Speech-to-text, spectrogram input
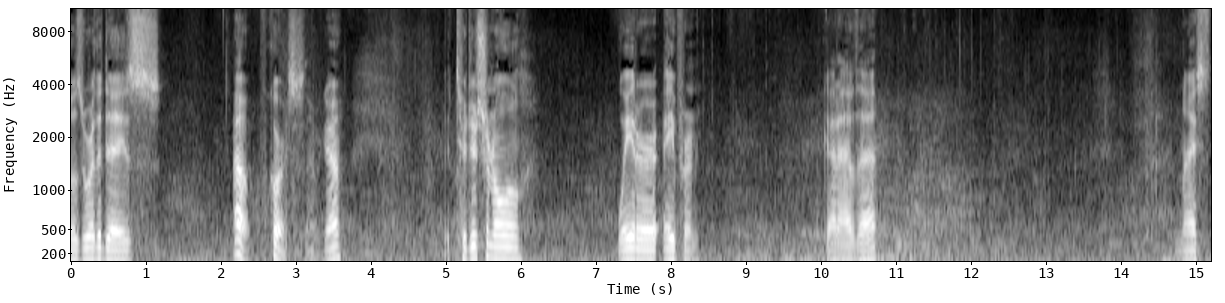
Those were the days. Oh, of course. There we go. The traditional waiter apron. Gotta have that. Nice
